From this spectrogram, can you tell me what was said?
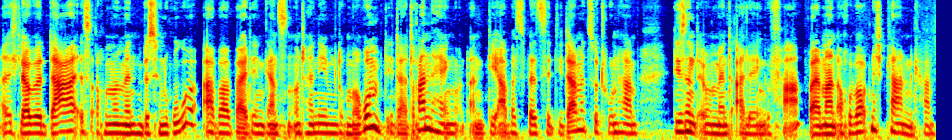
Also ich glaube, da ist auch im Moment ein bisschen Ruhe, aber bei den ganzen Unternehmen drumherum, die da dranhängen und an die Arbeitsplätze, die damit zu tun haben, die sind im Moment alle in Gefahr, weil man auch überhaupt nicht planen kann.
